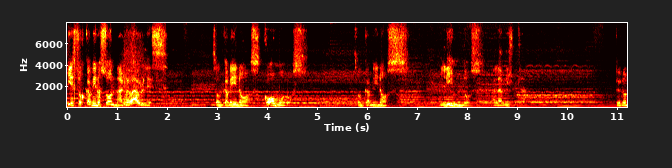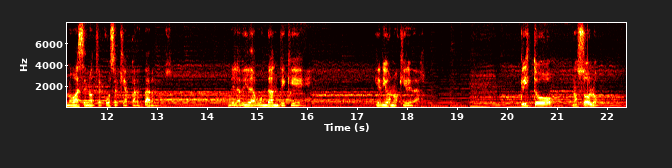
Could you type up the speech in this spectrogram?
Y esos caminos son agradables, son caminos cómodos, son caminos lindos a la vista, pero no hacen otra cosa que apartarnos de la vida abundante que, que Dios nos quiere dar. Cristo no solo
